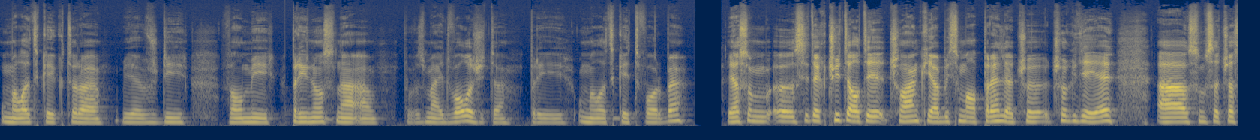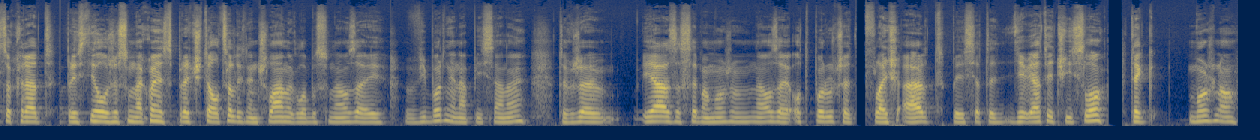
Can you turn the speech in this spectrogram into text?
umeleckej, ktorá je vždy veľmi prínosná a povedzme aj dôležitá pri umeleckej tvorbe. Ja som uh, si tak čítal tie články, aby som mal prehľad, čo, čo kde je a som sa častokrát pristihol, že som nakoniec prečítal celý ten článok, lebo sú naozaj výborne napísané. Takže ja za seba môžem naozaj odporúčať Flash Art 59. číslo, tak možno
